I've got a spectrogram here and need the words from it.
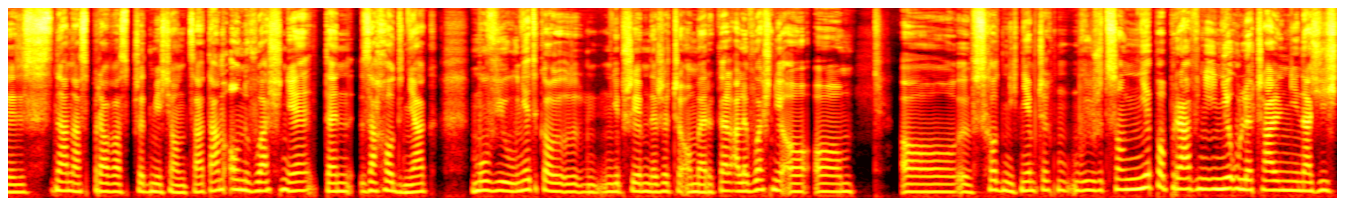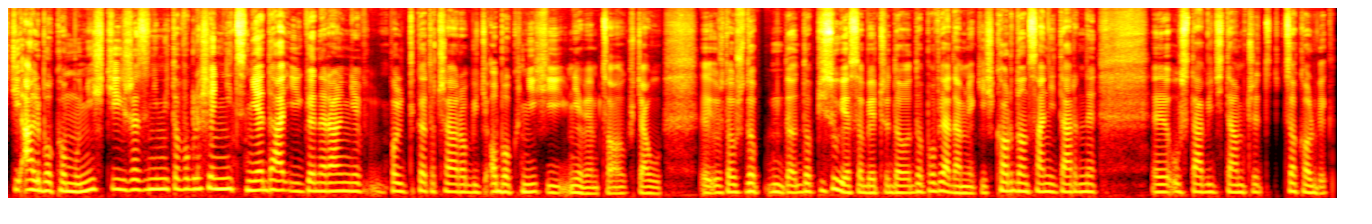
y, znana sprawa sprzed miesiąca. Tam on właśnie, ten zachodniak, mówił nie tylko nieprzyjemne rzeczy o Merkel, ale właśnie o, o, o wschodnich Niemczech. Mówił, że to są niepoprawni i nieuleczalni naziści albo komuniści i że z nimi to w ogóle się nic nie da i generalnie politykę to trzeba robić obok nich i nie wiem, co chciał, y, to już do, do, dopisuję sobie, czy do, dopowiadam, jakiś kordon sanitarny y, ustawić tam, czy cokolwiek.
